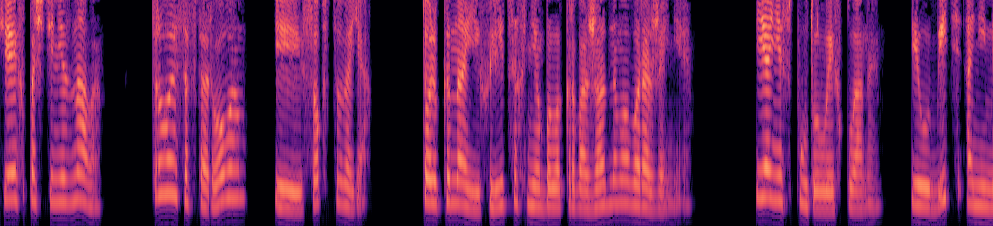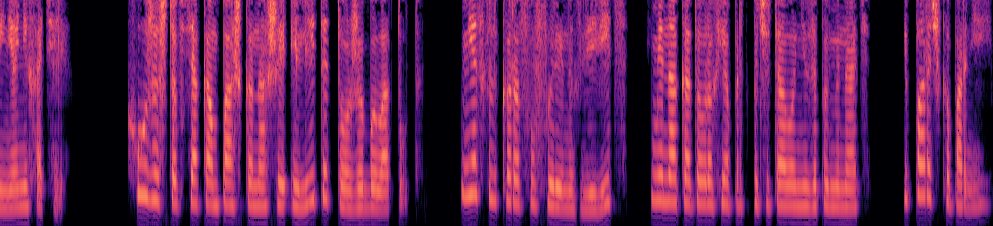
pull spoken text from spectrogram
Я их почти не знала. Трое со второго и, собственно, я. Только на их лицах не было кровожадного выражения. Я не спутала их планы, и убить они меня не хотели. Хуже, что вся компашка нашей элиты тоже была тут. Несколько расфуфыренных девиц, имена которых я предпочитала не запоминать, и парочка парней.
